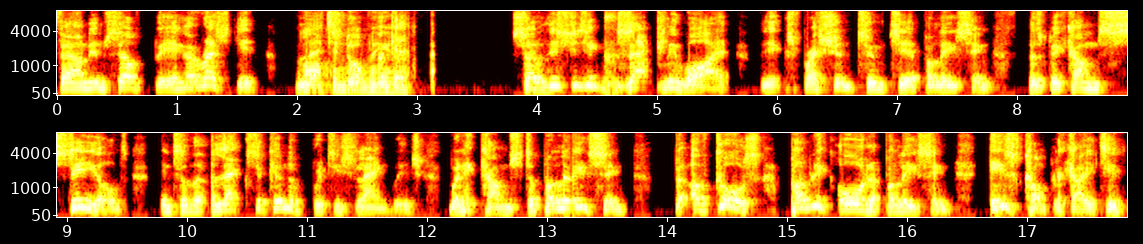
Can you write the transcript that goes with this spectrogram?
found himself being arrested. Martin Daubney. Yeah. So hmm. this is exactly why the expression two-tier policing has become sealed into the lexicon of British language when it comes to policing. But of course, public order policing is complicated.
